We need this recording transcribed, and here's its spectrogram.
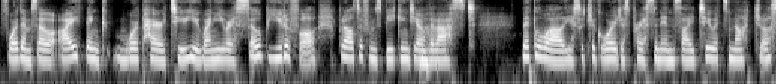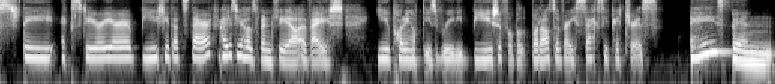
for them. So I think more power to you when you are so beautiful, but also from speaking to you over the uh-huh. last little while, you're such a gorgeous person inside too. It's not just the exterior beauty that's there. How does your husband feel about you putting up these really beautiful but, but also very sexy pictures? He's been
